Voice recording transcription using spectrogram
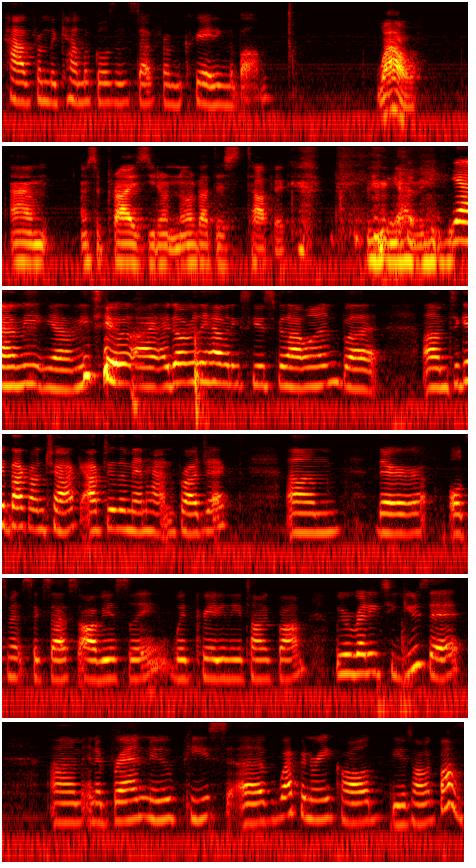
have from the chemicals and stuff from creating the bomb. Wow. Um, I'm surprised you don't know about this topic. Yeah, me. Yeah, me too. I, I don't really have an excuse for that one, but um, to get back on track after the Manhattan Project, um, their ultimate success, obviously, with creating the atomic bomb, we were ready to use it um, in a brand new piece of weaponry called the atomic bomb.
